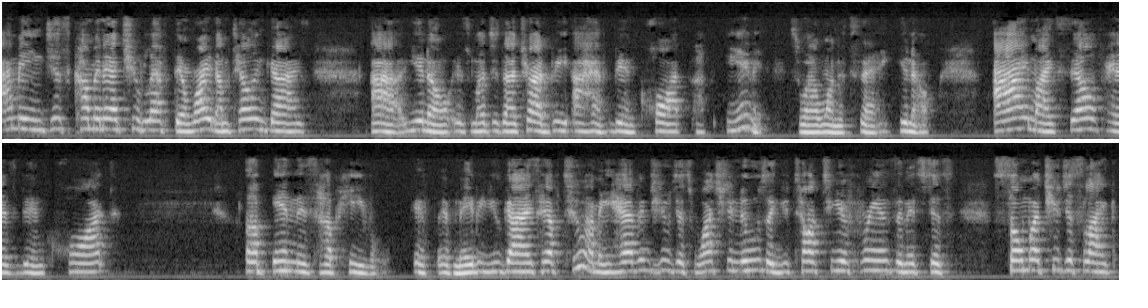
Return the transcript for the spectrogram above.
I mean, just coming at you left and right. I'm telling guys, uh, you know, as much as I try to be, I have been caught up in it. That's what I want to say. You know, I myself has been caught up in this upheaval. If, if maybe you guys have too. I mean, haven't you just watched the news or you talk to your friends and it's just so much You're just like,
